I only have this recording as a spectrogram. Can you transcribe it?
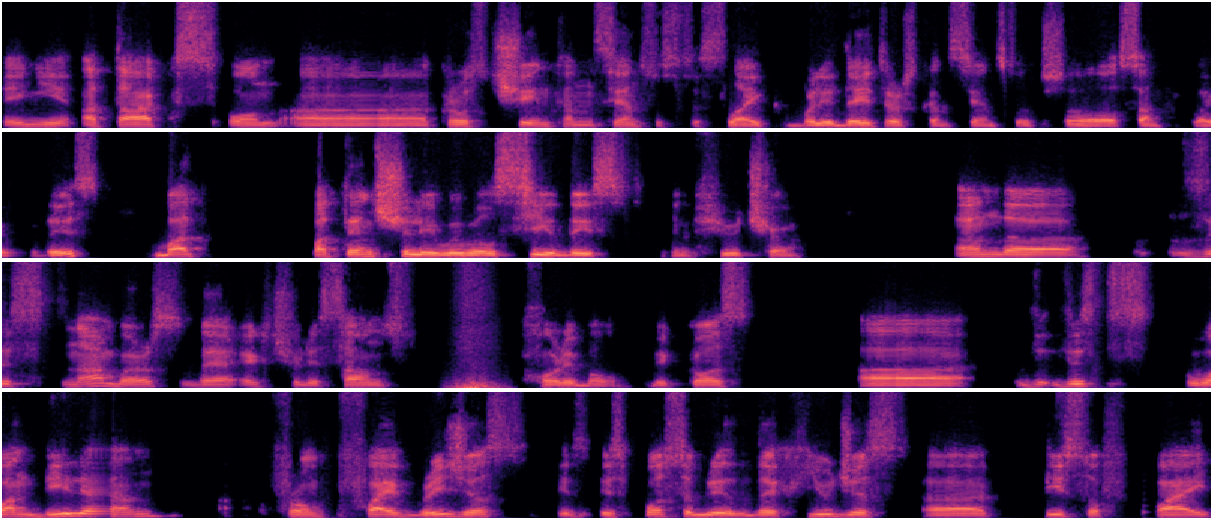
any attacks on cross-chain consensuses like validators consensus or something like this, but potentially we will see this in future and uh, these numbers they actually sounds horrible because uh, this 1 billion from five bridges is, is possibly the hugest uh, piece of pie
